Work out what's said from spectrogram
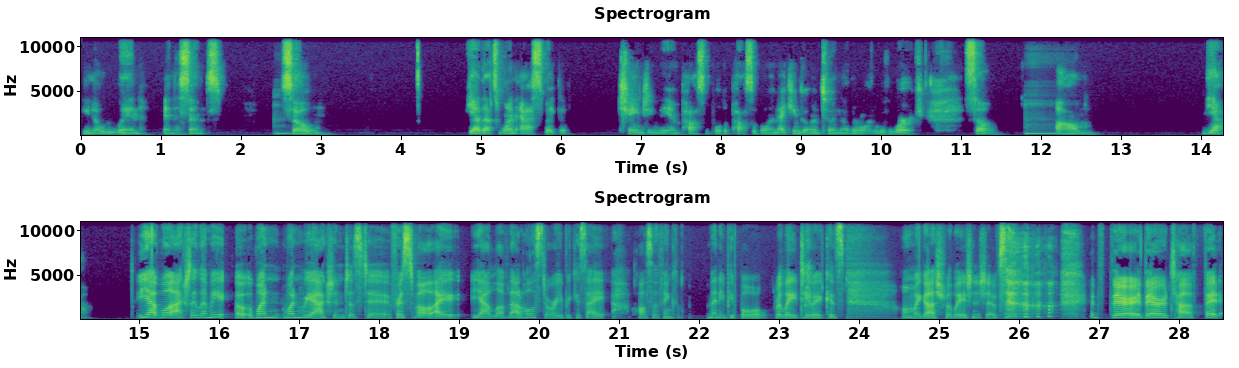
you know, win in a sense. Mm-hmm. So, yeah, that's one aspect of changing the impossible to possible and i can go into another one with work so mm. um yeah yeah well actually let me uh, one one reaction just to first of all i yeah love that whole story because i also think many people relate to it because oh my gosh relationships. It's they're they're tough. But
